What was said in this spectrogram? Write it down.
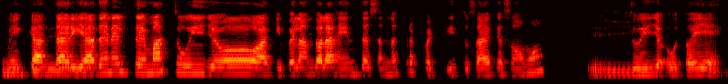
Me Y- encantaría tener temas tú y yo aquí pelando a la gente. Esa es nuestra expertise. Tú sabes que somos tú y yo. Oye,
